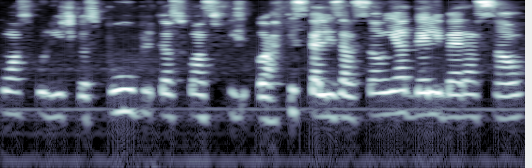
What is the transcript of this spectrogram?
com as políticas públicas, com as, a fiscalização e a deliberação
